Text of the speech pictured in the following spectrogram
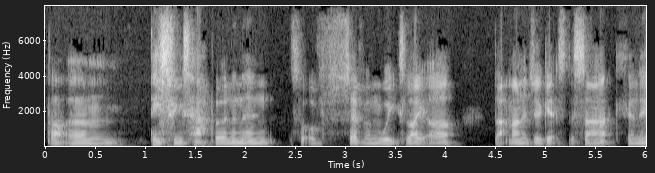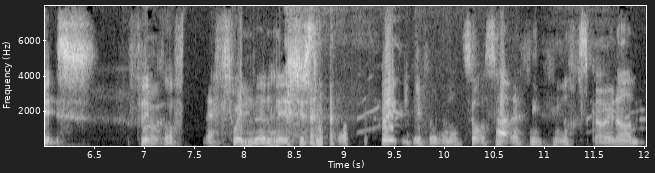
But um, these things happen, and then sort of seven weeks later, that manager gets the sack, and it's flipped Well- off left Swindon, and it's just completely different. And I'm sort of sat there thinking, what's going on?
